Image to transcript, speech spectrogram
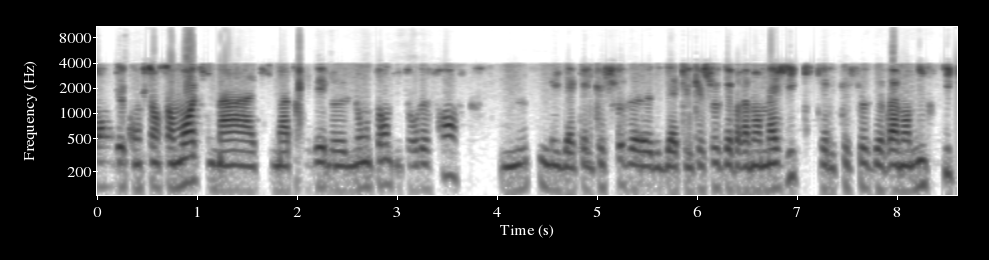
manque de confiance en moi qui m'a qui m'a privé le, longtemps du Tour de France mais il y a quelque chose, il y a quelque chose de vraiment magique, quelque chose de vraiment mystique.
